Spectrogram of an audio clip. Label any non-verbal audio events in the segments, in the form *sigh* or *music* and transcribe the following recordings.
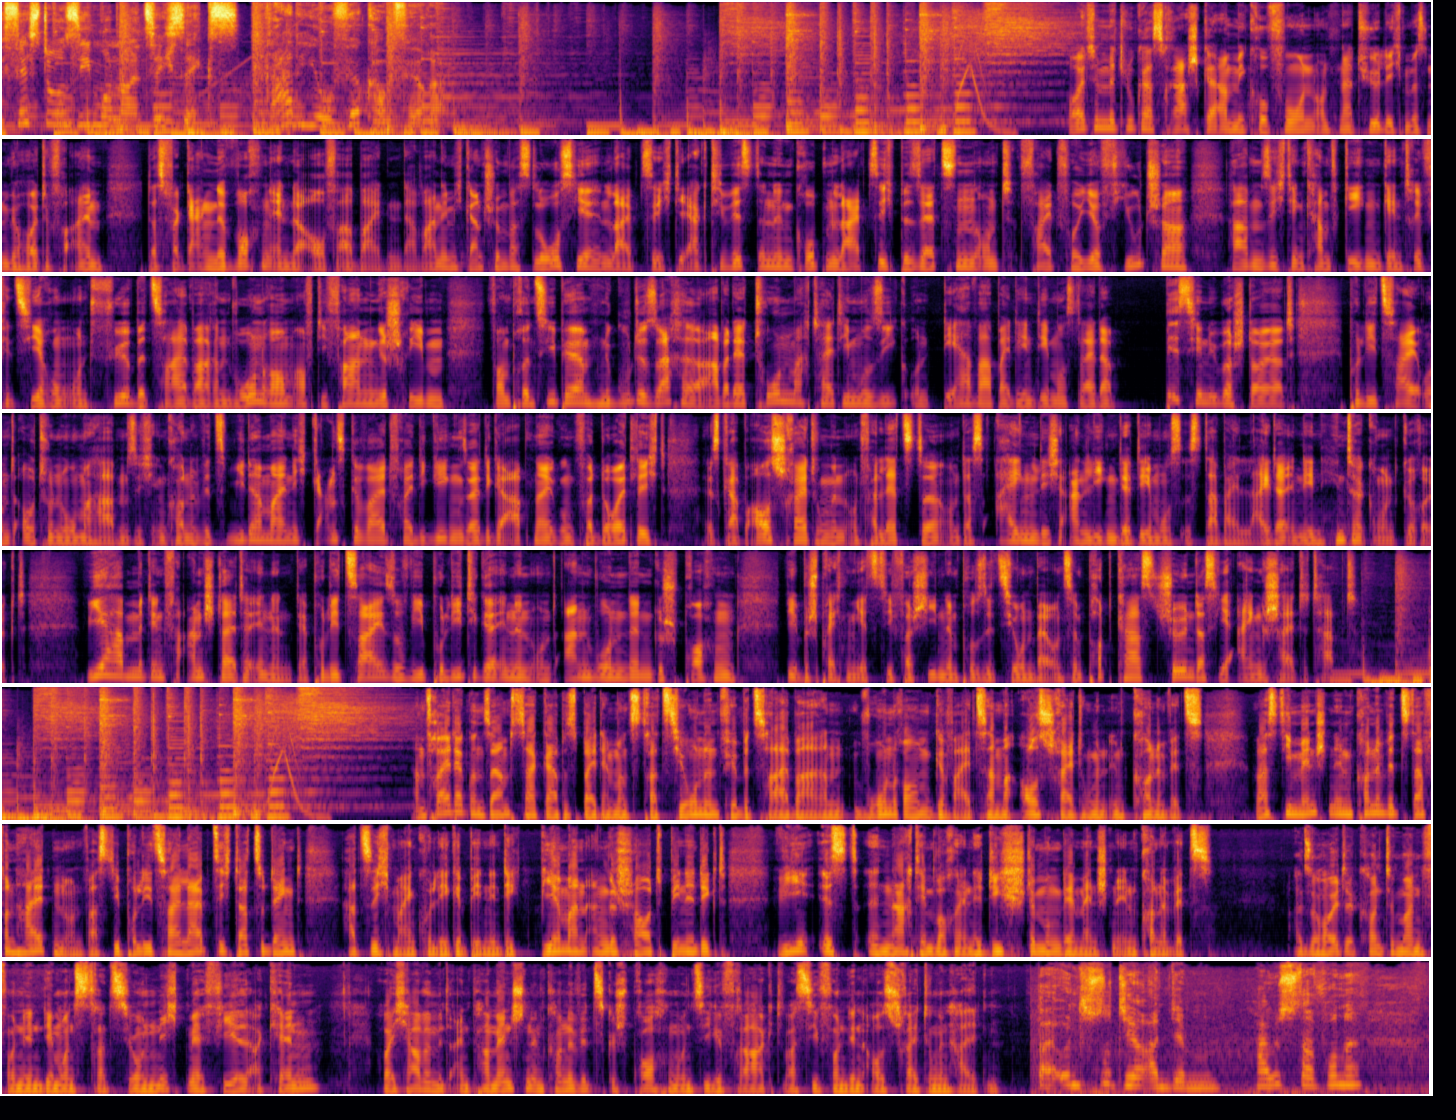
Mephisto 976, Radio für Kopfhörer. Heute mit Lukas Raschke am Mikrofon und natürlich müssen wir heute vor allem das vergangene Wochenende aufarbeiten. Da war nämlich ganz schön was los hier in Leipzig. Die Aktivistinnengruppen Leipzig besetzen und Fight for Your Future haben sich den Kampf gegen Gentrifizierung und für bezahlbaren Wohnraum auf die Fahnen geschrieben. Vom Prinzip her eine gute Sache, aber der Ton macht halt die Musik und der war bei den Demos leider bisschen übersteuert. Polizei und Autonome haben sich in Konnewitz wieder mal nicht ganz gewaltfrei die gegenseitige Abneigung verdeutlicht. Es gab Ausschreitungen und Verletzte und das eigentliche Anliegen der Demos ist dabei leider in den Hintergrund gerückt. Wir haben mit den VeranstalterInnen, der Polizei sowie PolitikerInnen und Anwohnenden gesprochen. Wir besprechen jetzt die verschiedenen Positionen bei uns im Podcast. Schön, dass ihr eingeschaltet habt. Am Freitag und Samstag gab es bei Demonstrationen für bezahlbaren Wohnraum gewaltsame Ausschreitungen in Konnewitz. Was die Menschen in Konnewitz davon halten und was die Polizei Leipzig dazu denkt, hat sich mein Kollege Benedikt Biermann angeschaut. Benedikt, wie ist nach dem Wochenende die Stimmung der Menschen in Konnewitz? Also heute konnte man von den Demonstrationen nicht mehr viel erkennen, aber ich habe mit ein paar Menschen in Konnewitz gesprochen und sie gefragt, was sie von den Ausschreitungen halten. Bei uns dort hier an dem Haus da vorne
